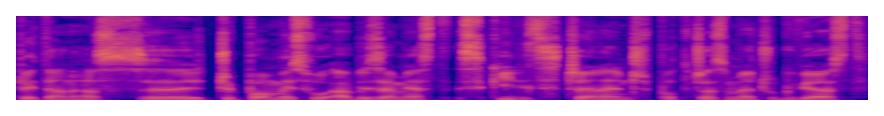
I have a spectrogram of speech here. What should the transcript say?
pyta nas, y, czy pomysł, aby zamiast Skills Challenge podczas meczu gwiazd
